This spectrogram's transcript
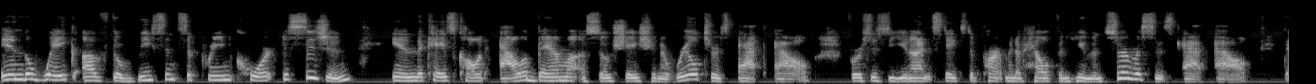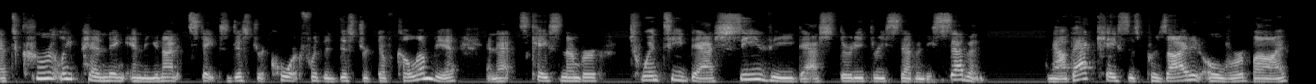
in the wake of the recent Supreme Court decision in the case called Alabama Association of Realtors et al. versus the United States Department of Health and Human Services et al that's currently pending in the United States District Court for the District of Columbia, and that's case number 20 CV 3377. Now, that case is presided over by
